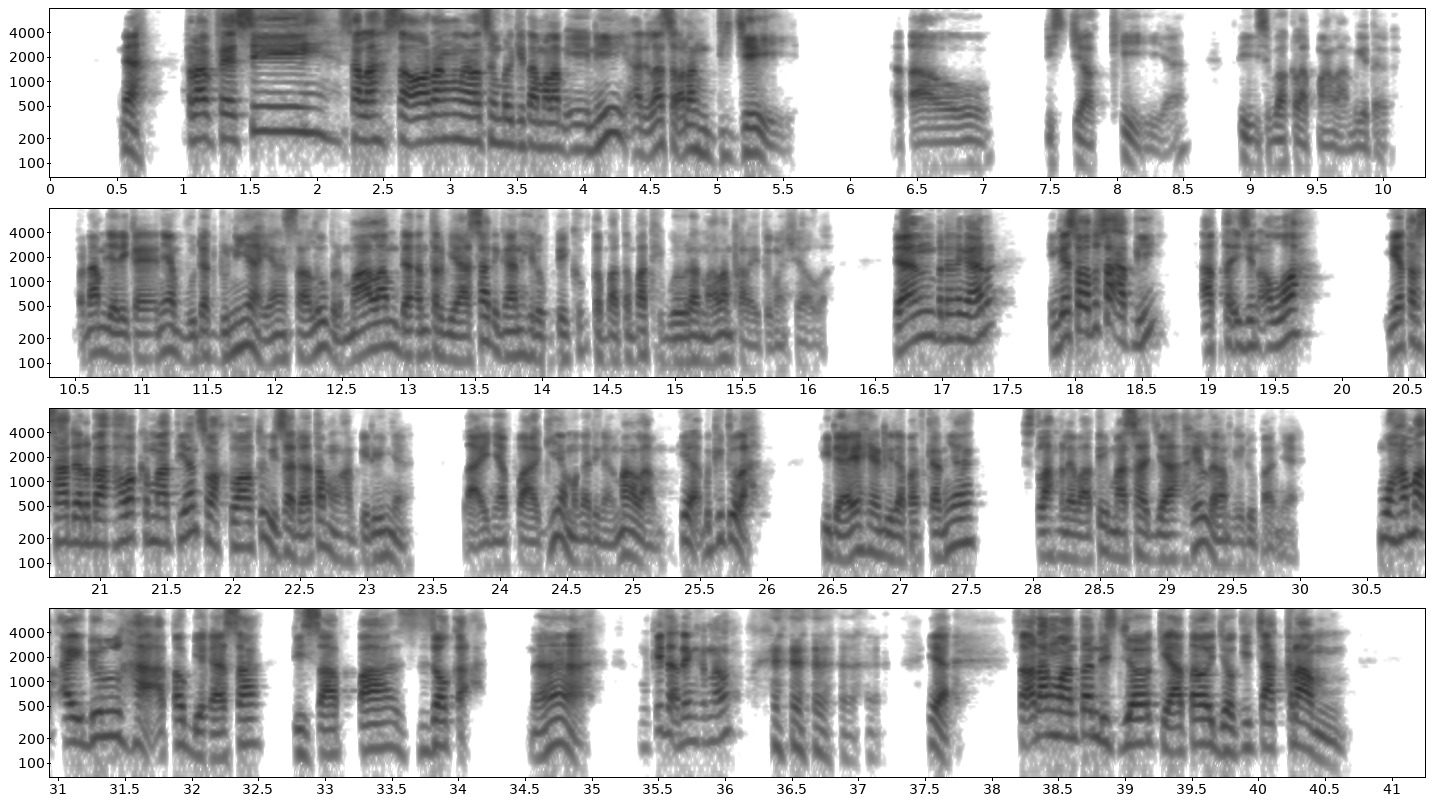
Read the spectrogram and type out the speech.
Nah, profesi salah seorang narasumber kita malam ini adalah seorang DJ atau disc jockey ya di sebuah klub malam gitu pernah menjadikannya budak dunia yang selalu bermalam dan terbiasa dengan hidup pikuk tempat-tempat hiburan malam kala itu, Masya Allah. Dan pendengar, hingga suatu saat nih, atas izin Allah, ia tersadar bahwa kematian sewaktu-waktu bisa datang menghampirinya. Lainnya pagi yang menggantikan malam. Ya, begitulah hidayah yang didapatkannya setelah melewati masa jahil dalam kehidupannya. Muhammad Aidul H atau biasa disapa Zoka. Nah, mungkin ada yang kenal? ya, seorang mantan disjoki atau joki cakram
